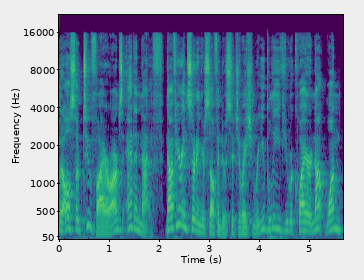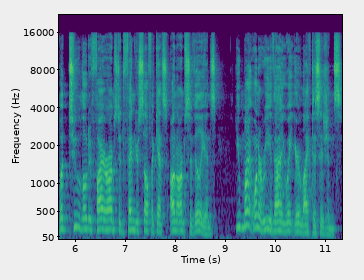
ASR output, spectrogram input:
but also two firearms and a knife. Now, if you're inserting yourself into a situation where you believe you require not one but two loaded firearms to defend yourself against unarmed civilians, you might want to reevaluate your life decisions.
